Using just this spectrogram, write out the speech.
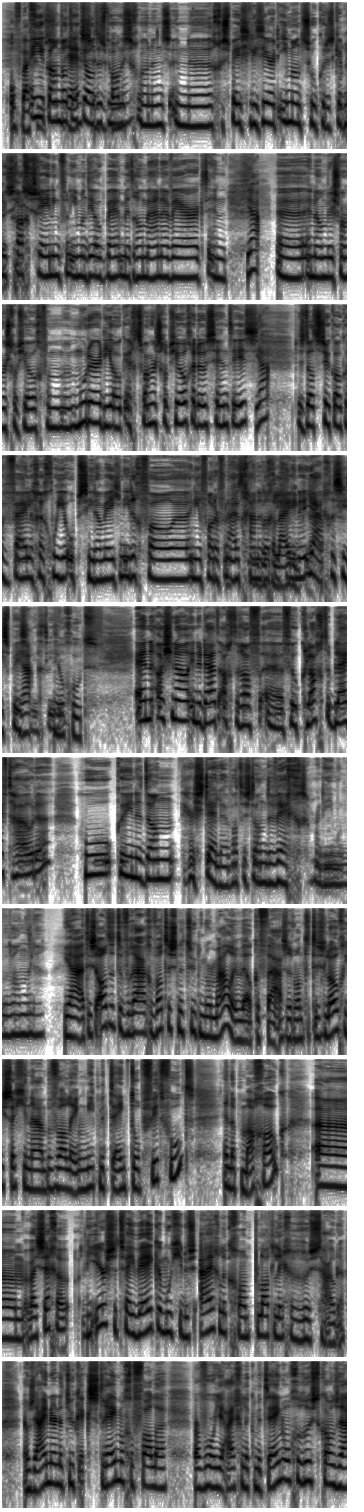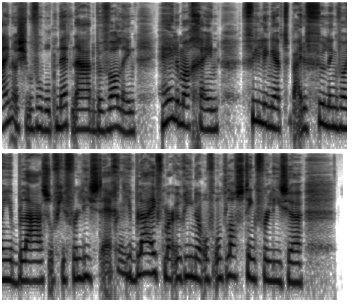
Of bij en je kan wat ik altijd doe, is gewoon een, een uh, gespecialiseerd iemand zoeken. Dus ik heb Precies. nu krachttraining van iemand die ook bij, met Romana werkt. En, ja. Uh, en dan weer zwangerschapsyoga van mijn moeder, die ook echt zwangerschapsyoga docent is. Ja. Dus dat is natuurlijk ook een veilige, goede optie. Dan weet je in ieder geval, uh, in ieder geval ervan uitgaande dat diegene... Ja, precies, specialistisch. Ja, heel goed. En als je nou inderdaad achteraf uh, veel klachten blijft houden, hoe kun je het dan herstellen? Wat is dan de weg maar, die je moet bewandelen? Ja, het is altijd de vraag: wat is natuurlijk normaal in welke fase? Want het is logisch dat je na een bevalling niet meteen topfit voelt. En dat mag ook. Ehm, wij zeggen, die eerste twee weken moet je dus eigenlijk gewoon plat liggen rust houden. Nou zijn er natuurlijk extreme gevallen waarvoor je eigenlijk meteen ongerust kan zijn. Als je bijvoorbeeld net na de bevalling helemaal geen feeling hebt bij de vulling van je blaas. Of je verliest echt, je blijft maar urine of ontlasting verliezen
